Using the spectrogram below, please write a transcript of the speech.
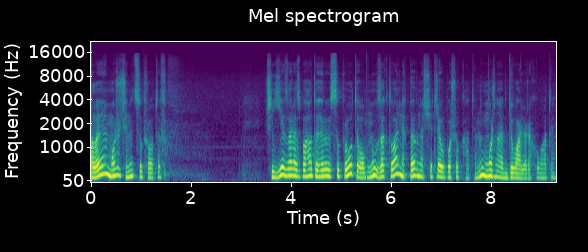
Але може чинити супротив. Чи є зараз багато героїв супротивом? Ну, з актуальних, певно, ще треба пошукати. Ну, можна дюваль рахувати,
